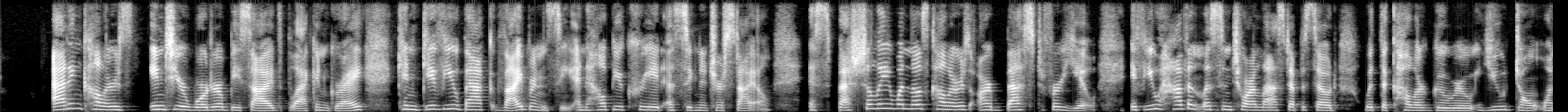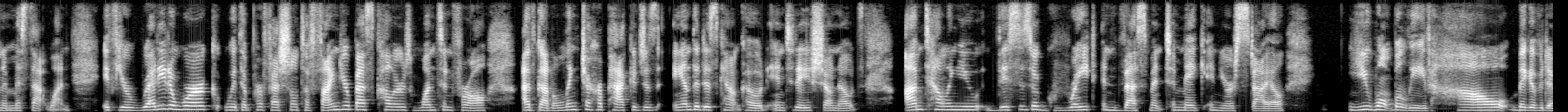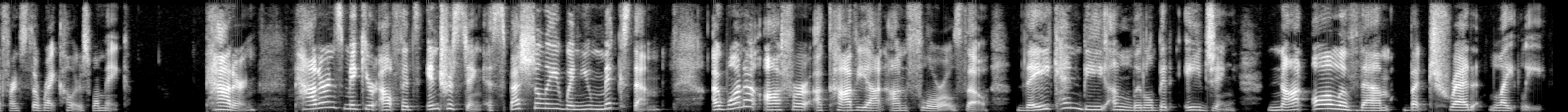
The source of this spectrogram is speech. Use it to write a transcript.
adding colors into your wardrobe besides black and gray can give you back vibrancy and help you create a signature style, especially when those colors are best for you. If you haven't listened to our last episode with the color guru, you don't want to miss that one. If you're ready to work with a professional to find your best colors once and for all, I've got a link to her packages and the discount code in today's show notes. I'm telling you, this is a great investment to make in your style you won't believe how big of a difference the right colors will make. Pattern. Patterns make your outfits interesting, especially when you mix them. I want to offer a caveat on florals, though. They can be a little bit aging. Not all of them, but tread lightly.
